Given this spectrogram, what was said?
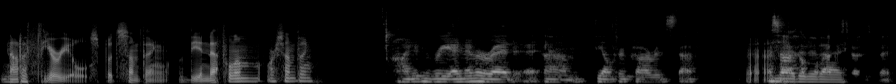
not ethereals, but something, the Nephilim or something? Oh, I didn't read. I never read um, the Altered Carbon stuff. Uh, I saw a Neither did I. episodes, but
